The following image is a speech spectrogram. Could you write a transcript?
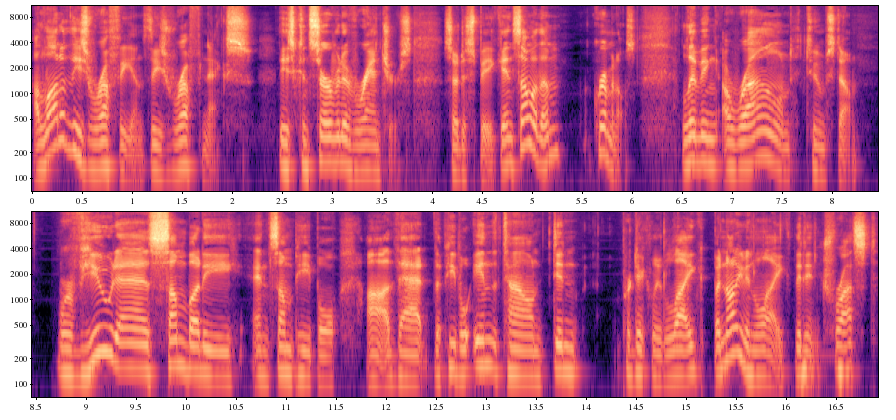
A lot of these ruffians, these roughnecks, these conservative ranchers, so to speak, and some of them criminals living around Tombstone were viewed as somebody and some people uh, that the people in the town didn't particularly like, but not even like, they didn't trust,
